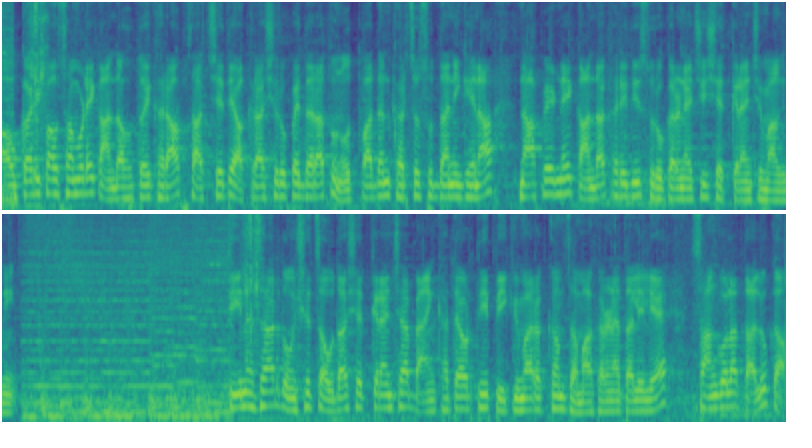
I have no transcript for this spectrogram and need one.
अवकाळी पावसामुळे कांदा होतोय खराब. सातशे ते अकराशे रुपये दरातून उत्पादन खर्चसुद्धा निघेना. नाफेडने कांदा खरेदी सुरू करण्याची शेतकऱ्यांची मागणी. तीन हजार दोनशे चौदा शेतकऱ्यांच्या बँक खात्यावरती पीक विमा रक्कम जमा करण्यात आलेली आहे. सांगोला तालुका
